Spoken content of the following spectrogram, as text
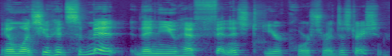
And once you hit submit, then you have finished your course registration.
